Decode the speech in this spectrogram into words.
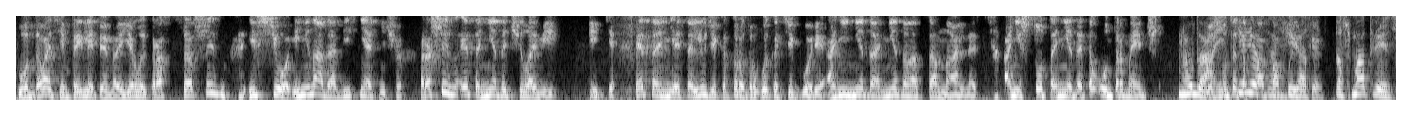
Вот давайте им прилепим ярлык расшизм, и все. И не надо объяснять ничего. Расшизм – это недочеловек эти. Это, это люди, которые другой категории. Они не до, не до национальность. Они что-то не до. Это унтерменьше. Ну да, интересно вот сейчас посмотреть,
